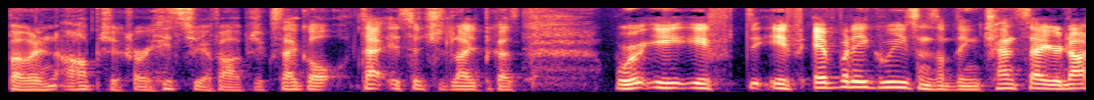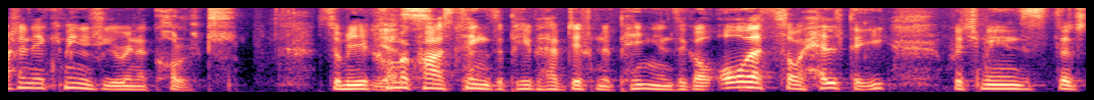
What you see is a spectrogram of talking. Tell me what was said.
about an object or a history of objects. I go, that is such a delight because we're, if if everybody agrees on something, chances are you're not in a community, you're in a cult. So when you come yes. across things that people have different opinions, they go, "Oh, that's so healthy," which means that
